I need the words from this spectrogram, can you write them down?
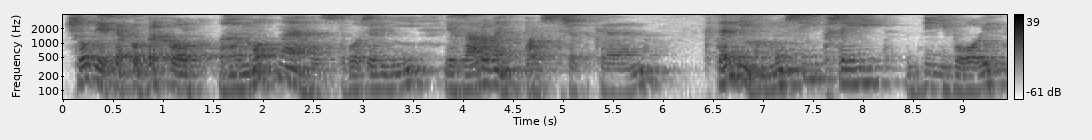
Člověk jako vrchol hmotného stvoření je zároveň prostředkem, kterým musí přejít vývoj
